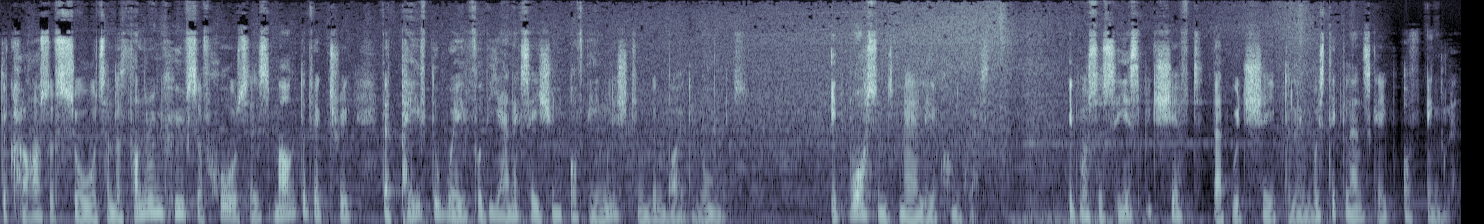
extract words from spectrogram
The clash of swords and the thundering hoofs of horses marked the victory that paved the way for the annexation of the English kingdom by the Normans. It wasn't merely a conquest, it was a seismic shift that would shape the linguistic landscape of England.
